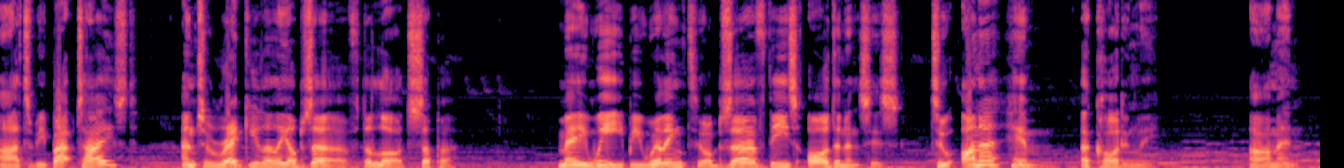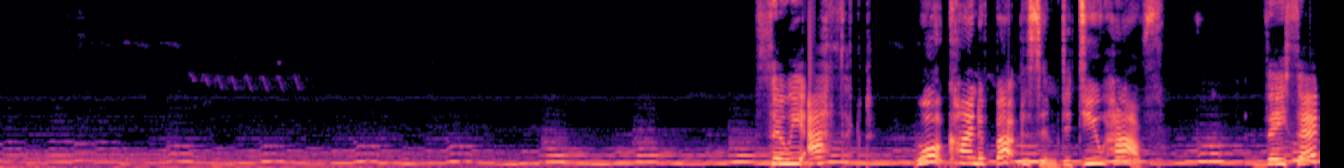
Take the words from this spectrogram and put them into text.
are to be baptized and to regularly observe the Lord's Supper. May we be willing to observe these ordinances to honour Him accordingly. Amen. So we asked, What kind of baptism did you have? They said,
